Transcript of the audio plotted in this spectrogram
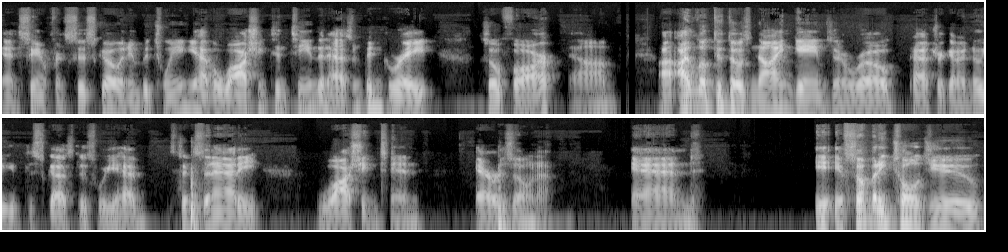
and San Francisco. And in between, you have a Washington team that hasn't been great so far. Um, I, I looked at those nine games in a row, Patrick, and I know you've discussed this where you had Cincinnati, Washington, Arizona. And if somebody told you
